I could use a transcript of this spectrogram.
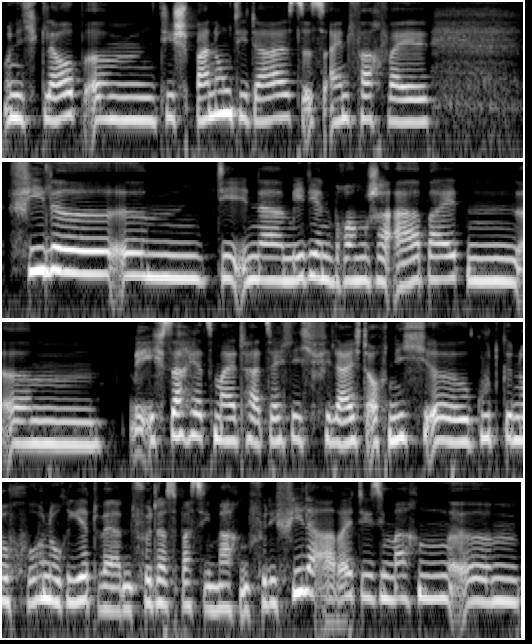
Und ich glaube, ähm, die Spannung, die da ist, ist einfach, weil viele, ähm, die in der Medienbranche arbeiten, ähm, ich sage jetzt mal tatsächlich vielleicht auch nicht äh, gut genug honoriert werden für das, was sie machen, für die viele Arbeit, die sie machen, ähm,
